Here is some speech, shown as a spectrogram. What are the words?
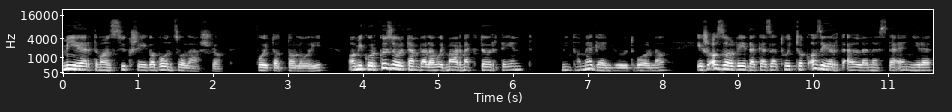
Miért van szükség a boncolásra? folytatta Lori, amikor közöltem vele, hogy már megtörtént, mintha megenyhült volna, és azzal védekezett, hogy csak azért ellenezte ennyire,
